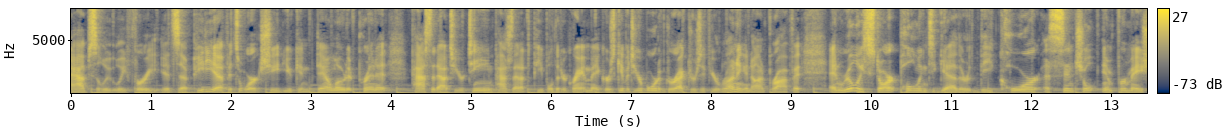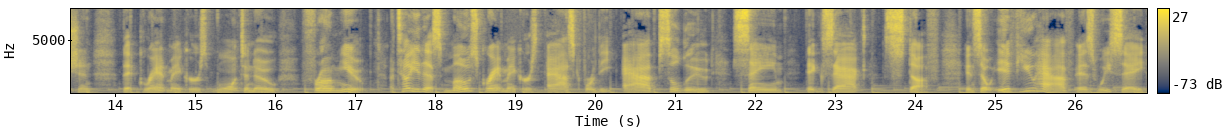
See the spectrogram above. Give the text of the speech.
absolutely free. It's a PDF, it's a worksheet. You can download it, print it, pass it out to your team, pass that out to people that are grant makers, give it to your board of directors if you're running a nonprofit, and really start pulling together the core essential information that grant makers want to know from you. I tell you this most grant makers ask for the absolute same exact stuff. And so, if you have, as we say,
